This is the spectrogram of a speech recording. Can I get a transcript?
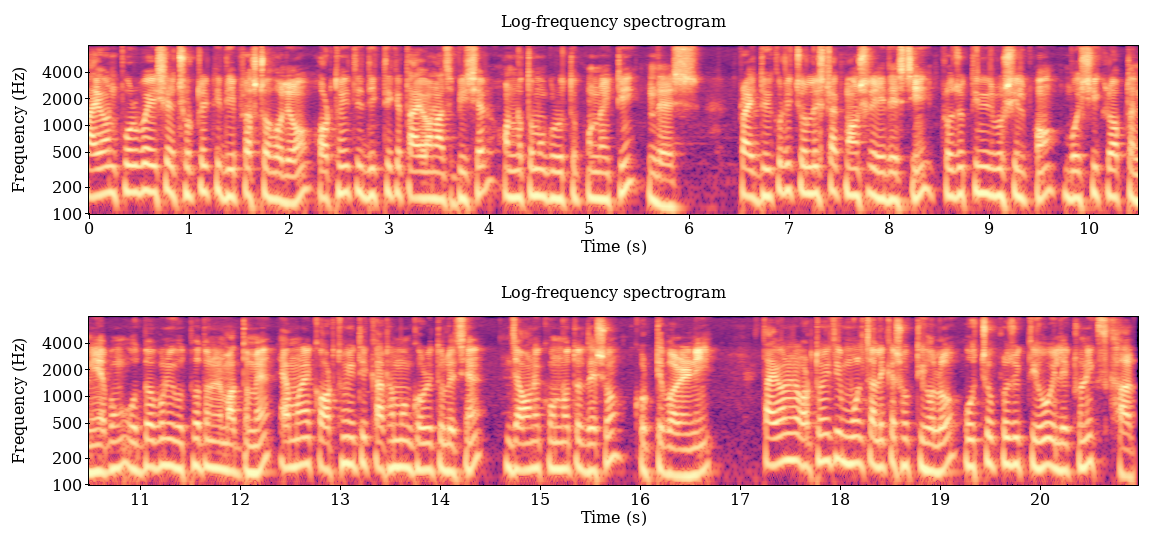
তাইওয়ান পূর্ব এশিয়ার ছোট্ট একটি দ্বীপরাষ্ট্র হলেও অর্থনীতির দিক থেকে তাইওয়ান আজ বিশ্বের অন্যতম গুরুত্বপূর্ণ একটি দেশ। প্রায় দুই কোটি চল্লিশ লাখ মানুষের এই দেশটি প্রযুক্তি নির্ভর শিল্প, বৈশ্বিক রপ্তানি এবং উদ্ভাবনী উৎপাদনের মাধ্যমে এমন এক অর্থনৈতিক কাঠামো গড়ে তুলেছে যা অনেক উন্নত দেশও করতে পারেনি। তাইওয়ানের অর্থনীতির মূল চালিকা শক্তি হল উচ্চ প্রযুক্তি ও ইলেকট্রনিক্স খাত।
